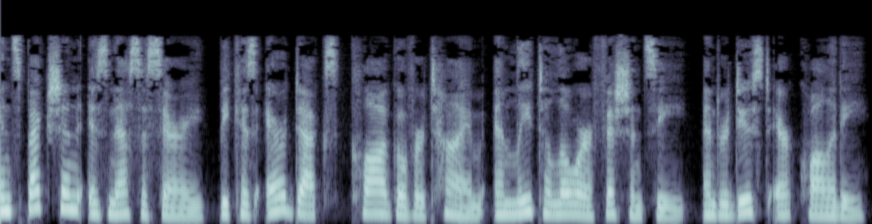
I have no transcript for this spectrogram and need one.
Inspection is necessary because air ducts clog over time and lead to lower efficiency and reduced air quality.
